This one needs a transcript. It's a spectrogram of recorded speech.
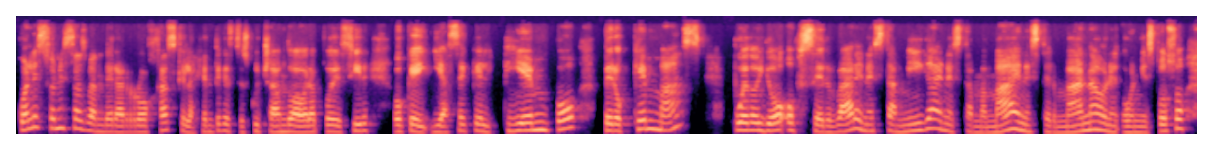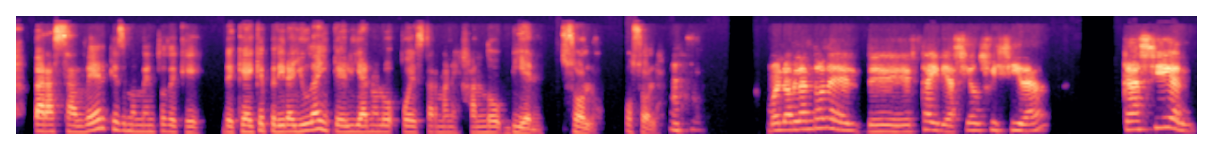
cuáles son estas banderas rojas que la gente que está escuchando ahora puede decir, ok, ya sé que el tiempo, pero ¿qué más? Puedo yo observar en esta amiga, en esta mamá, en esta hermana o en, mi esposo para saber que es momento de que, de que hay que pedir ayuda y que él ya no lo puede estar manejando bien, solo o sola? Bueno, hablando de, esta ideación suicida, casi en,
